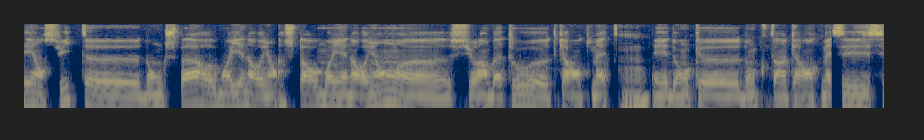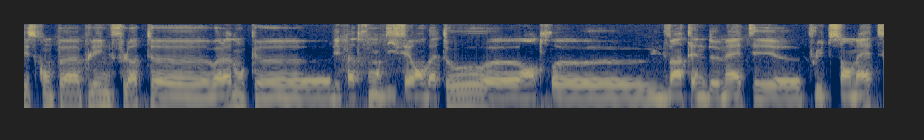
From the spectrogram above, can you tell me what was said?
et ensuite, donc je pars au Moyen-Orient. Je pars au Moyen-Orient sur un bateau de 40 mètres. Mmh. Et donc donc enfin 40 mètres, c'est c'est ce qu'on peut appeler une flotte. voilà donc les patrons ont différents bateaux entre une vingtaine de mètres et plus de 100 mètres.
